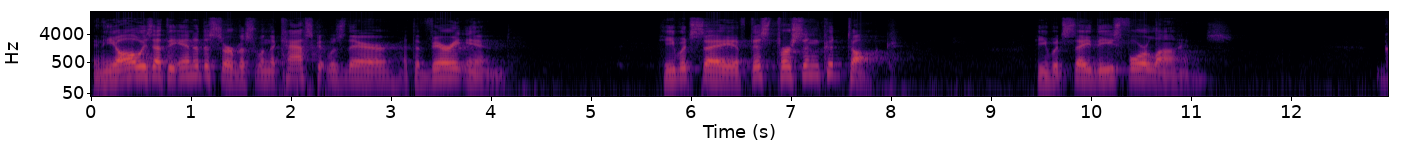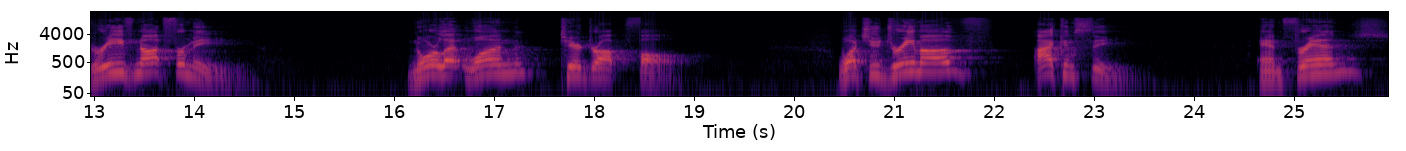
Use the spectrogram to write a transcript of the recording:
And he always, at the end of the service, when the casket was there, at the very end, he would say, If this person could talk, he would say these four lines Grieve not for me, nor let one teardrop fall. What you dream of, I can see. And friends,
